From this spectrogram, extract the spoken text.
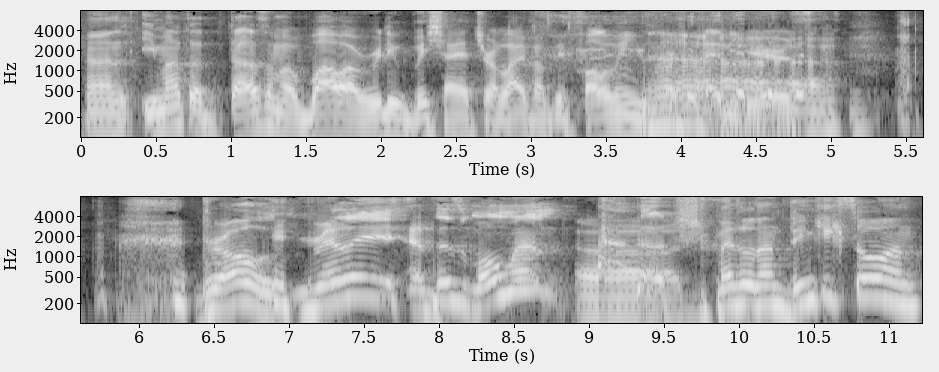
van iemand dat thuis zei van wow, I really wish I had your life. I've been following you for 10 years. Bro, really? At this moment? maar zo, dan denk ik zo van...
